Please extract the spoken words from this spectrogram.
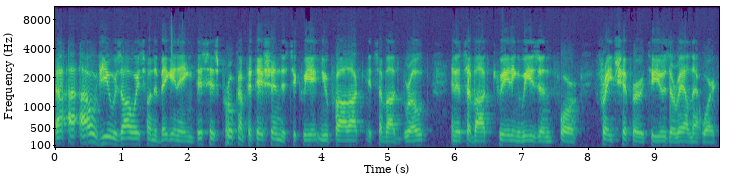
our view is always from the beginning, this is pro-competition. It's to create new product. It's about growth, and it's about creating reason for freight shipper to use a rail network.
